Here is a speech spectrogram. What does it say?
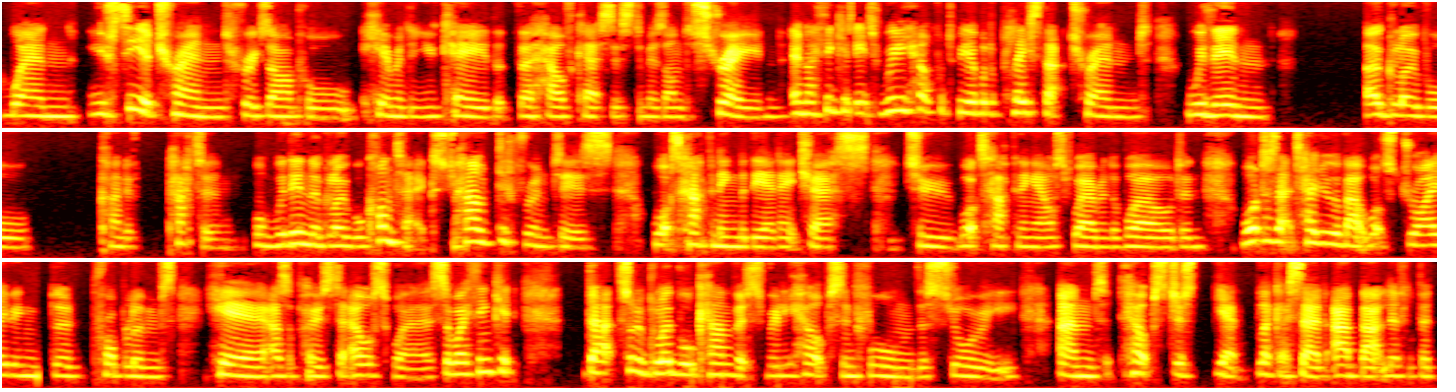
when you see a trend, for example, here in the UK, that the healthcare system is under strain. And I think it's really helpful to be able to place that trend within a global kind of pattern or within the global context. How different is what's happening with the NHS to what's happening elsewhere in the world? And what does that tell you about what's driving the problems here as opposed to elsewhere? So I think it that sort of global canvas really helps inform the story and helps just, yeah, like I said, add that little bit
